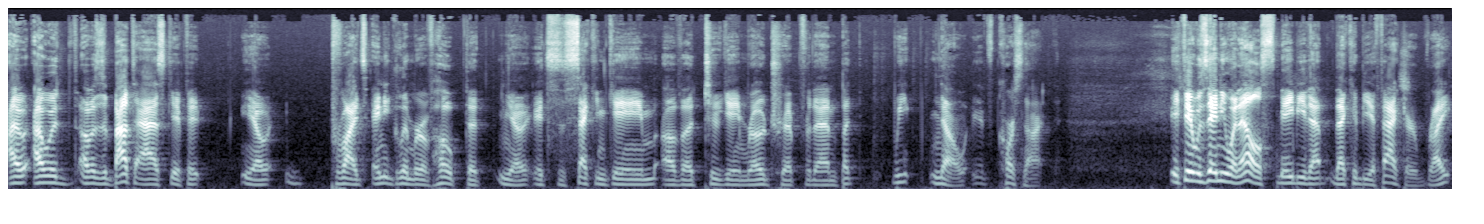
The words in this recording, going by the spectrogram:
I, I would I was about to ask if it you know provides any glimmer of hope that you know it's the second game of a two game road trip for them but we no of course not if it was anyone else maybe that that could be a factor right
